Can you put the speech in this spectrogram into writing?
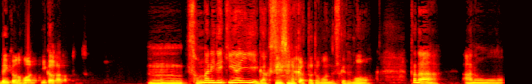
勉強の方はいかがだったんですか？うん、そんなに出来がいい学生じゃなかったと思うんですけども、ただ、あの、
